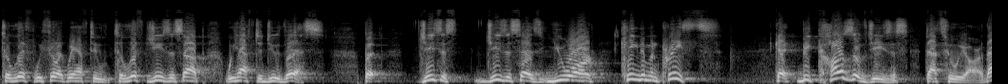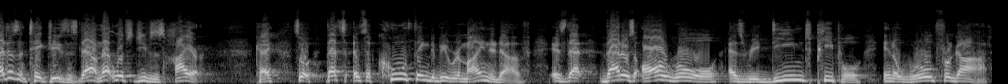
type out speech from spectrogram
to lift, we feel like we have to, to lift Jesus up, we have to do this. But Jesus, Jesus says, You are kingdom and priests. Okay? Because of Jesus, that's who we are. That doesn't take Jesus down, that lifts Jesus higher. Okay? So that's it's a cool thing to be reminded of, is that that is our role as redeemed people in a world for God.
